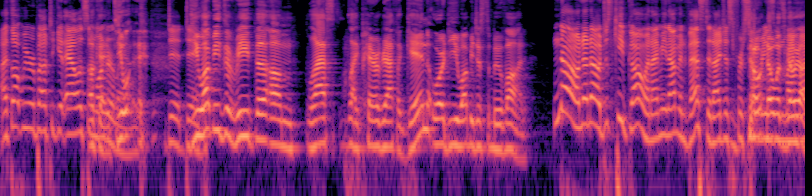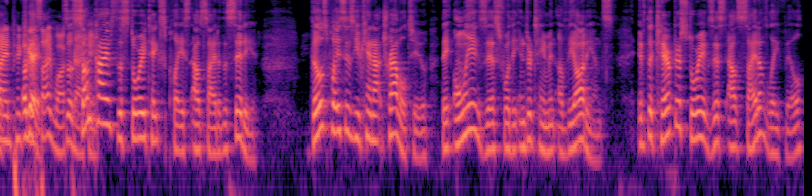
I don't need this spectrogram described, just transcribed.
I thought we were about to get Alice in Okay, Wonderland. do you- did did Do you want me to read the um last like paragraph again, or do you want me just to move on? No, no, no. Just keep going. I mean, I'm invested. I just for some Don't reason in my mind on. picture Okay, sidewalk. so cracking. sometimes the story takes place outside of the city. Those places you cannot travel to, they only exist for the entertainment of the audience. If the character's story exists outside of Lakeville,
